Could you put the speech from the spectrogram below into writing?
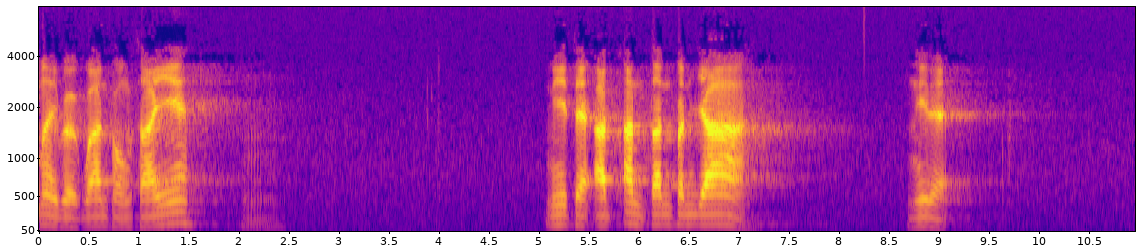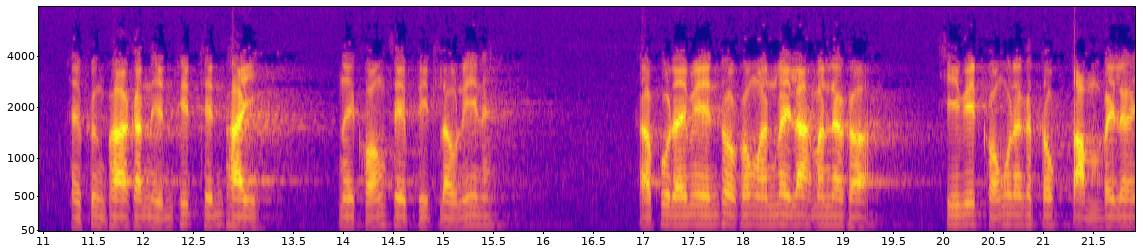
ไม่เบิกบานผ่องใส มีแต่อัดอั้นตันปัญญา นี่แหละ ให้พึ่งพากันเห็นพิษเห็นภัยในของเสพติดเหล่านี้นะถ้าผู้ใดไม่เห็นโทษของมันไม่ละมันแล้วก็ ชีวิตของผู้นั้นก็ตกต่ำไปเลย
